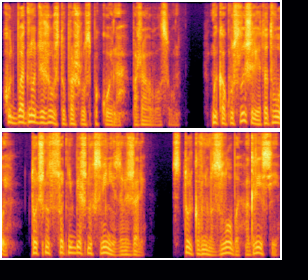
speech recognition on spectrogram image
«Хоть бы одно дежурство прошло спокойно», — пожаловался он. «Мы, как услышали, это твой. Точно сотни бешеных свиней завизжали. Столько в нем злобы, агрессии.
